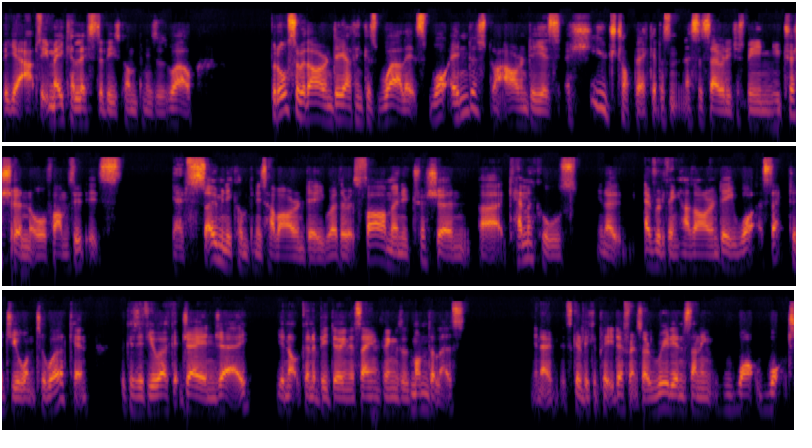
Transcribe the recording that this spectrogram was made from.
But yeah, absolutely make a list of these companies as well. But also with R and D, I think as well, it's what industry R and D is a huge topic. It doesn't necessarily just mean nutrition or pharmaceutical. It's you know, so many companies have R and D, whether it's pharma, nutrition, uh, chemicals. You know, everything has R and D. What sector do you want to work in? Because if you work at J and J, you're not going to be doing the same things as Mondelez you know it's going to be completely different. So really understanding what what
